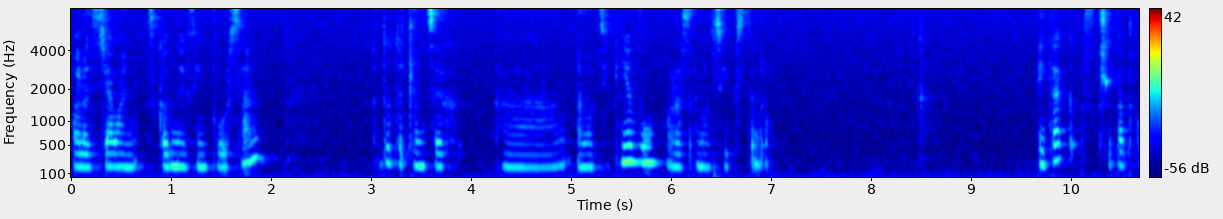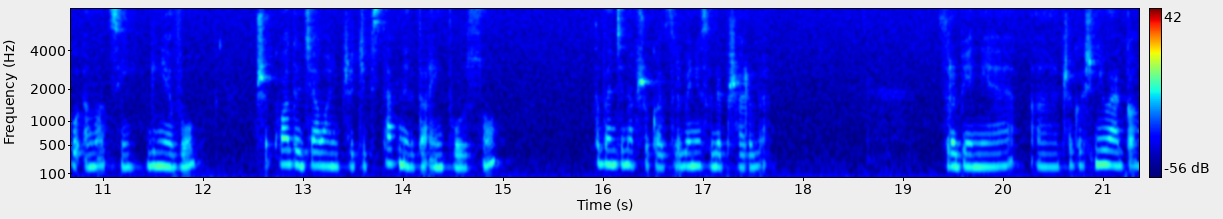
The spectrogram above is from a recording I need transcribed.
oraz działań zgodnych z impulsem dotyczących e, emocji gniewu oraz emocji wstydu. I tak w przypadku emocji gniewu przykłady działań przeciwstawnych do impulsu to będzie na przykład zrobienie sobie przerwy, zrobienie e, czegoś miłego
